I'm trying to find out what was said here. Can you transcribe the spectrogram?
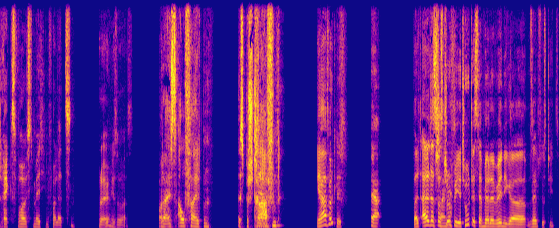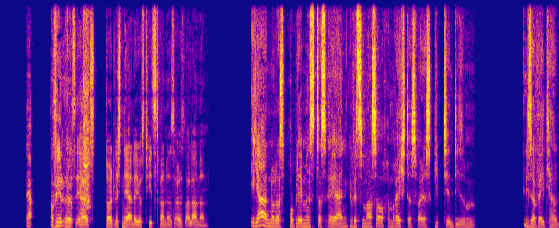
Dreckswolfsmädchen verletzen. Oder irgendwie sowas. Oder es aufhalten, es bestrafen. Ja, wirklich. Ja. Weil all das, was. Joffrey hier tut, ist ja mehr oder weniger Selbstjustiz. Auf jeden Also, dass Fall. er halt deutlich näher an der Justiz dran ist als alle anderen. Ja, nur das Problem ist, dass er ja in gewissem Maße auch im Recht ist, weil es gibt in diesem, in dieser Welt ja,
